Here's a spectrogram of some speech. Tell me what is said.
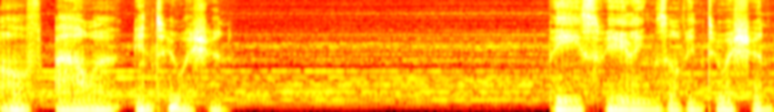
of our intuition. These feelings of intuition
